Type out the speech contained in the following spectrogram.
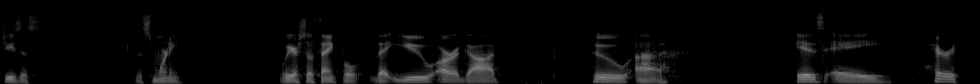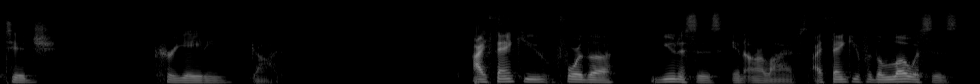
Jesus, this morning, we are so thankful that you are a God who uh, is a heritage creating God. I thank you for the Eunices in our lives. I thank you for the Loises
